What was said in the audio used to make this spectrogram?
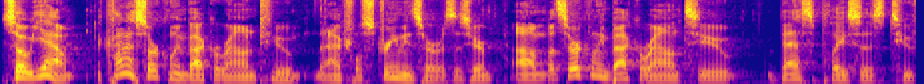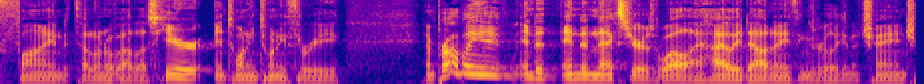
so yeah, kind of circling back around to the actual streaming services here, um, but circling back around to best places to find telenovelas here in 2023, and probably into into next year as well. I highly doubt anything's really going to change.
